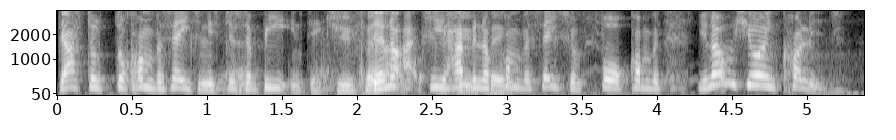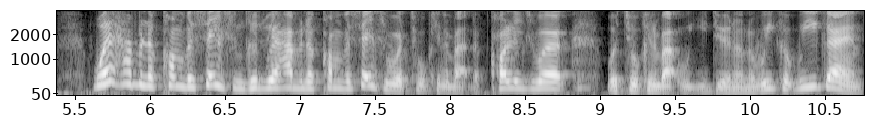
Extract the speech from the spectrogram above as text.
That's the, the conversation. It's just a beating thing. Do you think They're not that- actually do you having a think- conversation for conver- You know, if you're in college, we're having a conversation because we're having a conversation. We're talking about the college work. We're talking about what you're doing on the weekend. Where you going?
